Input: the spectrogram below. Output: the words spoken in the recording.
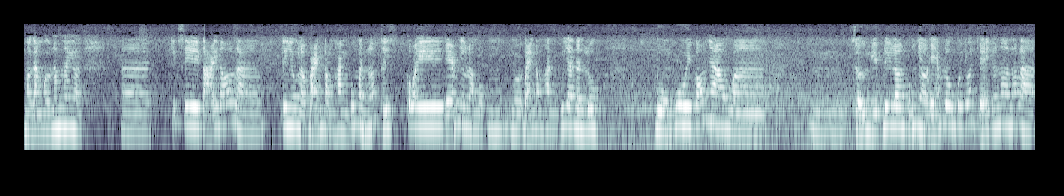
mà gần 10 năm nay rồi. À, chiếc xe tải đó là tuy như là bạn đồng hành của mình đó thì coi em như là một người bạn đồng hành của gia đình luôn. Buồn vui có nhau và um, sự nghiệp đi lên cũng nhờ em luôn cô chú anh chị. Cho nên nó là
